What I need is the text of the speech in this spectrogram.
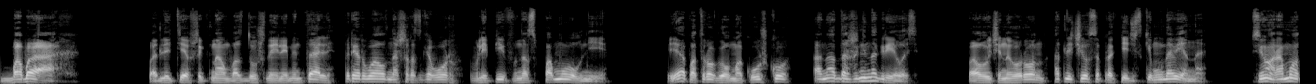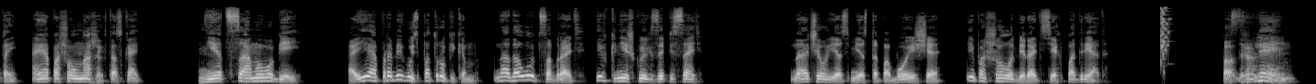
Бабах! Подлетевший к нам воздушный элементаль прервал наш разговор, влепив в нас по молнии. Я потрогал макушку, она даже не нагрелась. Полученный урон отличился практически мгновенно. «Все, работай, а я пошел наших таскать». «Нет, сам его бей. А я пробегусь по трупикам. Надо лут собрать и в книжку их записать». Начал я с места побоища и пошел обирать всех подряд. Поздравляем!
